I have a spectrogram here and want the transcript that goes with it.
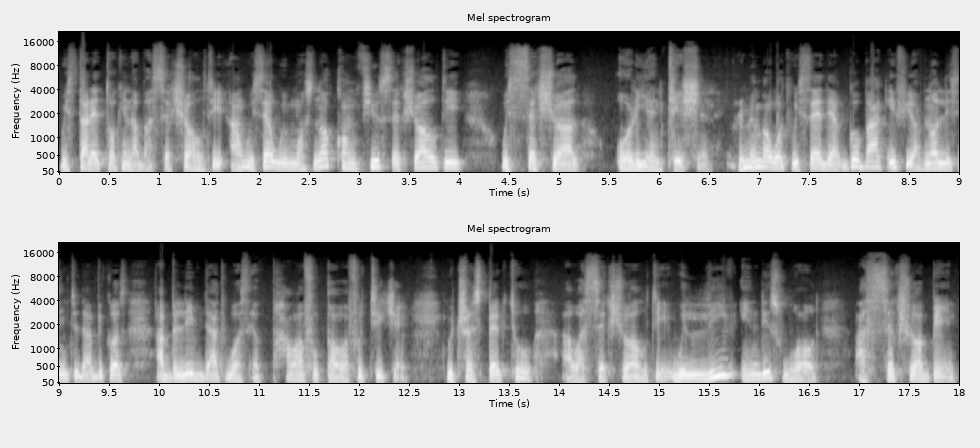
we started talking about sexuality and we said we must not confuse sexuality with sexual orientation. Remember what we said there? Go back if you have not listened to that because I believe that was a powerful, powerful teaching with respect to our sexuality. We live in this world as sexual being.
